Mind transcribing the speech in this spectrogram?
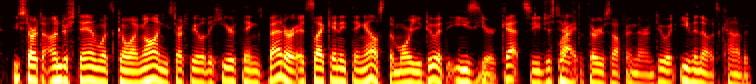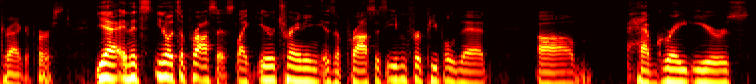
you start to understand what's going on. You start to be able to hear things better. It's like anything else. The more you do it, the easier it gets. So you just have Right. to throw yourself in there and do it, even though it's kind of a drag at first. Yeah, and it's you know it's a process. Like ear training is a process, even for people that um, have great ears.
